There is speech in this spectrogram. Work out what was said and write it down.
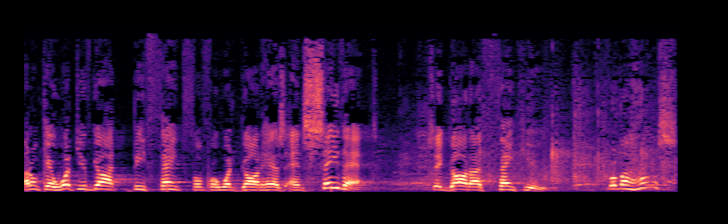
I don't care what you've got. Be thankful for what God has and say that. Say, God, I thank you for my house.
